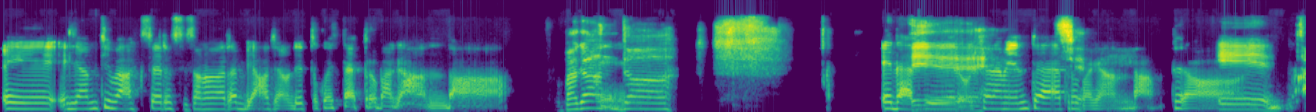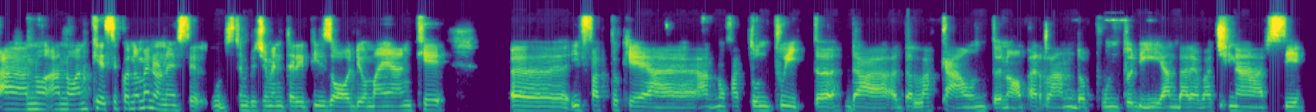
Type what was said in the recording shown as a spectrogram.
e, e, gli anti-vaxxer si sono arrabbiati, hanno detto questa è propaganda. Propaganda! E, ed è e... vero, chiaramente è sì. propaganda, però... E hanno, hanno, anche, secondo me non è se- semplicemente l'episodio, ma è anche eh, il fatto che eh, hanno fatto un tweet da, dall'account no? parlando appunto di andare a vaccinarsi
